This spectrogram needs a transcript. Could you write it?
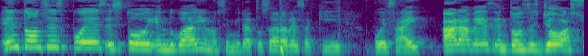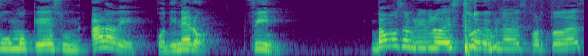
Entonces, pues, estoy en Dubái, en los Emiratos Árabes, aquí, pues, hay árabes, entonces yo asumo que es un árabe con dinero. Fin. Vamos a abrirlo esto de una vez por todas.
